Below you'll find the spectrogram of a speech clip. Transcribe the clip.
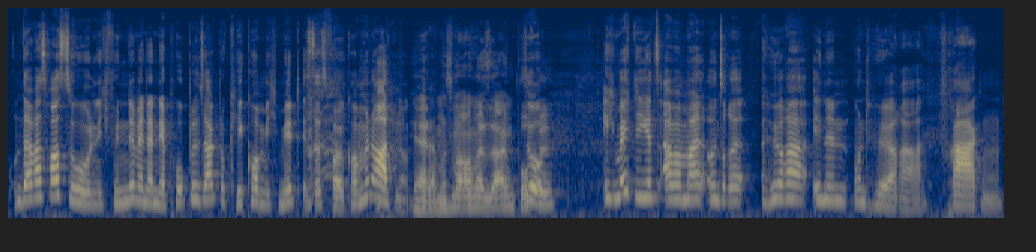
um da was rauszuholen. Ich finde, wenn dann der Popel sagt, okay, komme ich mit, ist das vollkommen in Ordnung. Ja, da muss man auch mal sagen, Popel. Ich möchte jetzt aber mal unsere Hörerinnen und Hörer fragen.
